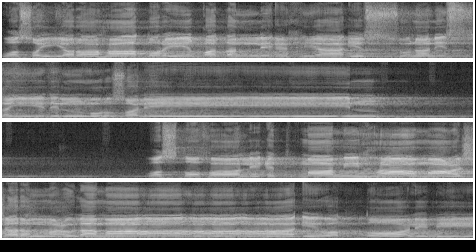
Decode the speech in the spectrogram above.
وصيرها طريقة لإحياء السنن السيد المرسلين. واصطفى لإتمامها معشر العلماء والطالبين.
